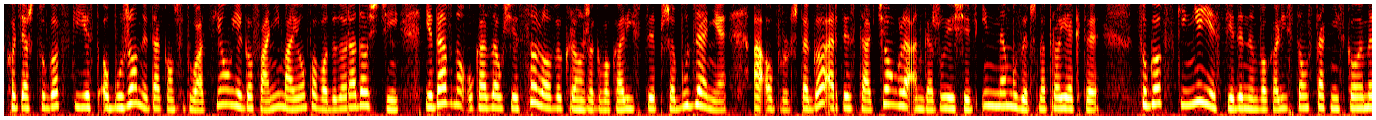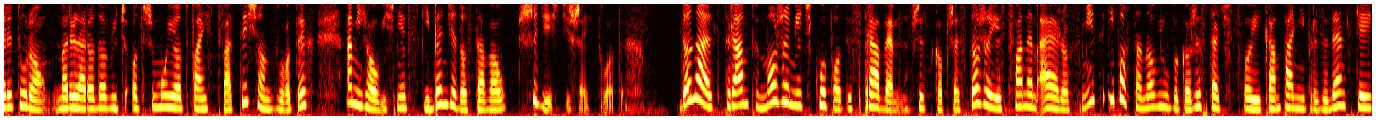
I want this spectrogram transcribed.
Chociaż Cugowski jest oburzony taką sytuacją, jego fani mają powody do radości. Niedawno ukazał się solowy krążek wokalisty Przebudzenie, a oprócz tego artysta ciągle angażuje się w inne muzyczne projekty. Cugowski nie jest jedynym wokalistą z tak niską emeryturą. Maryla Rodowicz otrzymuje od państwa 1000 zł, a Michał Wiśniewski będzie dostawał 36 zł. Donald Trump może mieć kłopoty z prawem. Wszystko przez to, że jest fanem Aerosmith i postanowił wykorzystać w swojej kampanii prezydenckiej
